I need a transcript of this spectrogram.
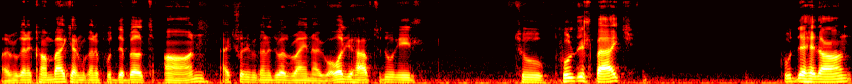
and we're gonna come back and we're gonna put the belt on. Actually, we're gonna do it right now. All you have to do is to pull this back, put the head on,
